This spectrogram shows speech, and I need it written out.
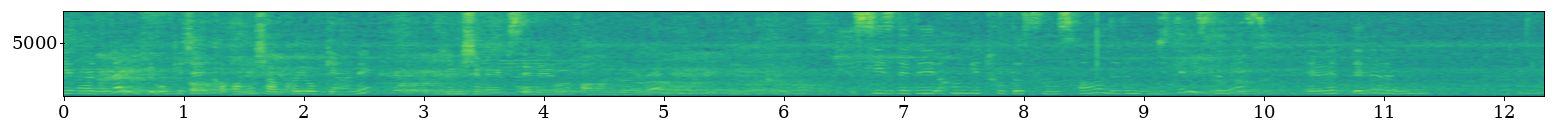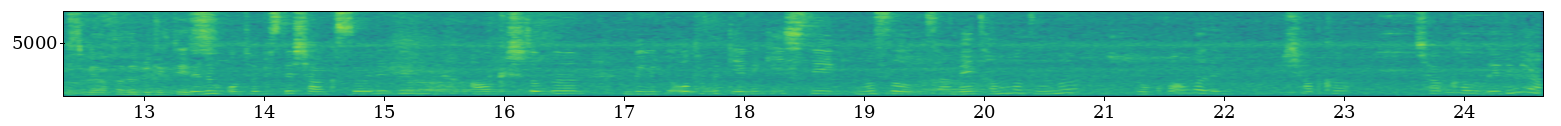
şey verdiler ki o gece kafamda şapka yok yani. Giymişim elbiselerimi falan böyle siz dedi hangi turdasınız falan dedim ciddi misiniz? Evet dedi dedim. Biz bir haftadır birlikteyiz. Dedim otobüste şarkı söyledim, alkışladım, birlikte oturduk yedik içtik. Nasıl sen beni tanımadın mı? Yok vallahi dedim. Şapka şapkalı dedim ya.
